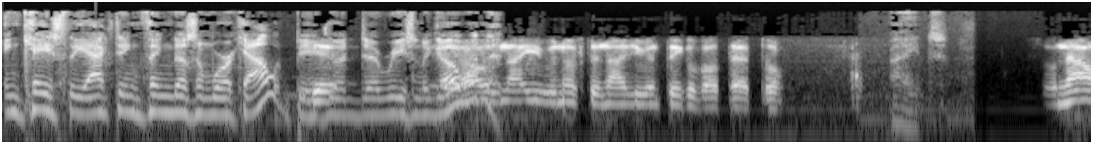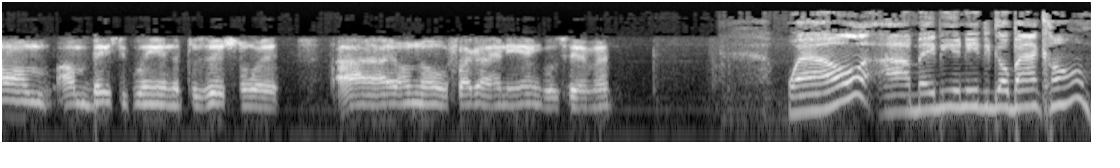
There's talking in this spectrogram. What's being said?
in case the acting thing doesn't work out, would be a good uh, reason to go, yeah, I was it? naive enough to not even think about that, though. Right. So now I'm I'm basically in a position where I, I don't know if I got any angles here, man. Well, uh, maybe you need to go back home.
